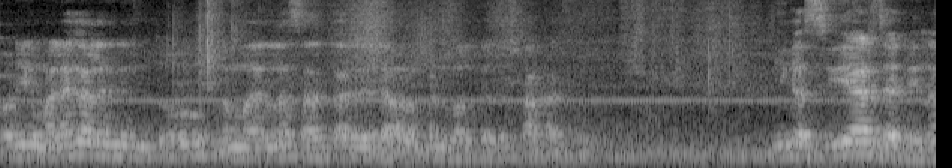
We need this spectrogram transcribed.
ನೋಡಿ, ಮಳೆಗಾಲ ನಿಂತು ನಮ್ಮ ಎಲ್ಲ ಸರ್ಕಾರಿ ಡೆವಲಪ್ಮೆಂಟ್ ವರ್ಕ್ ಅದು ಸ್ಟಾರ್ಟ್ ಆಗ್ತದೆ. ಈಗ ಸಿ ಆರ್ ಝೆಡ್ಡಿನ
